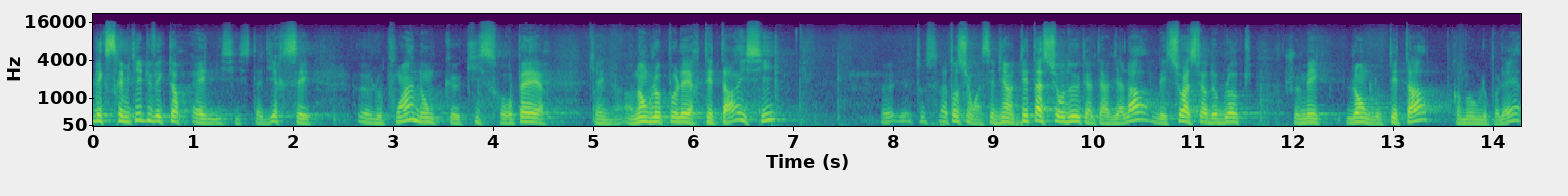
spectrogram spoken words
l'extrémité du vecteur n ici, c'est-à-dire que c'est euh, le point donc, euh, qui se repère, qui a un angle polaire θ ici. Euh, attention, hein, c'est bien θ sur 2 qui intervient là, mais sur la sphère de bloc, je mets l'angle θ comme angle polaire,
